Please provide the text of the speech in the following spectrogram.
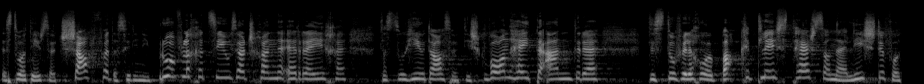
dass du an dir arbeiten solltest, dass du deine beruflichen Ziele erreichen kannst, dass du hier und da Gewohnheiten ändern dass du vielleicht auch eine Bucketlist hast, so eine Liste von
